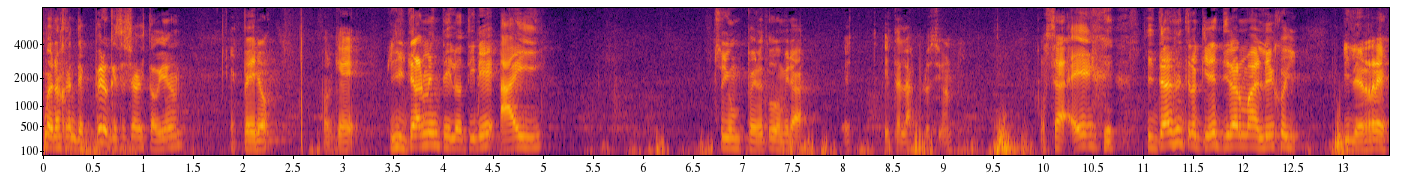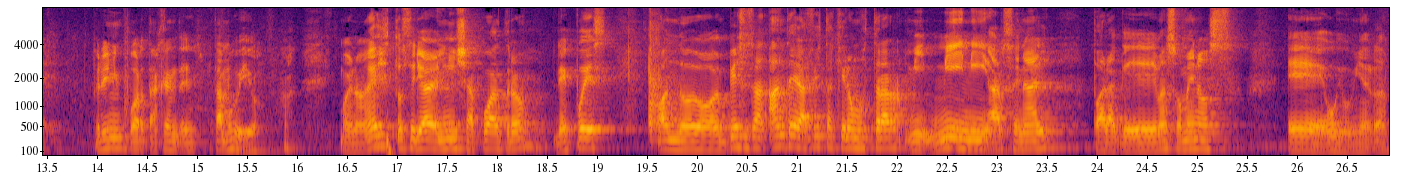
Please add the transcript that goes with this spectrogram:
Bueno, gente, espero que se haya visto bien. Espero. Porque literalmente lo tiré ahí. Soy un pelotudo, mira. Esta es la explosión. O sea, eh, literalmente lo quería tirar más lejos y, y le erré. Pero no importa, gente. Estamos vivos. Bueno, esto sería el Ninja 4. Después, cuando empieces, antes de la fiesta, quiero mostrar mi mini arsenal. Para que más o menos... Eh, uy, uy, mierda.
